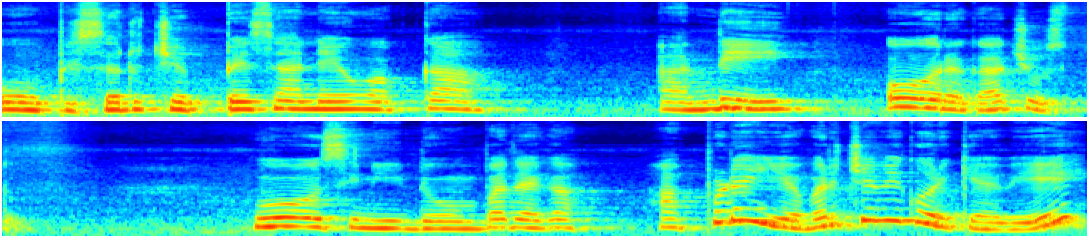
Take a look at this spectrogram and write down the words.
ఓ పిసరు చెప్పేశానేవు అక్క అంది ఓరగా చూస్తూ. ఓసి నీ దోంపదెగ అప్పుడే ఎవరి చెవి కొరికావే?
